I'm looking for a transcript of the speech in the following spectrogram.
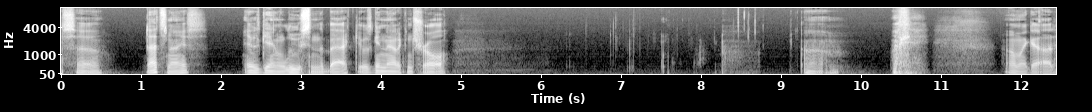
So that's nice. It was getting loose in the back. It was getting out of control. Um okay. Oh my god.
